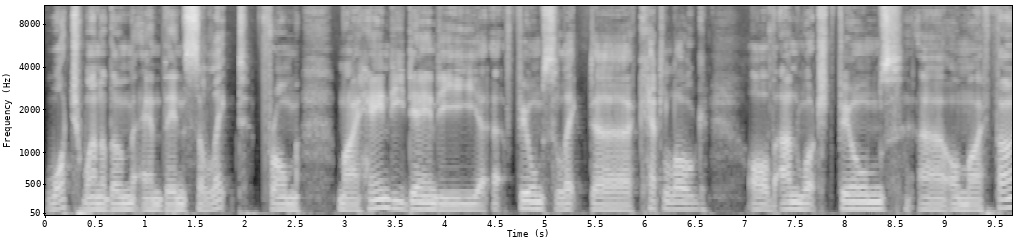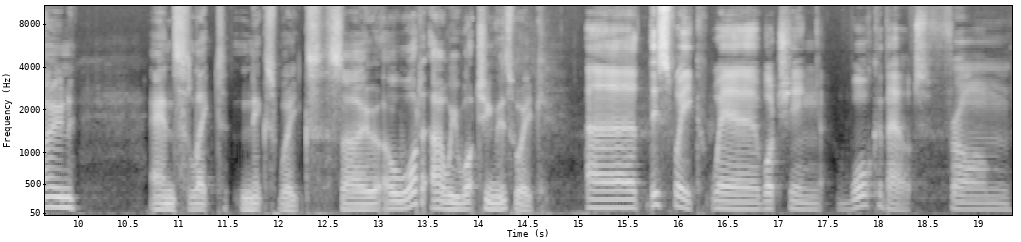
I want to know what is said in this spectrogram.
watch one of them, and then select from my handy dandy uh, film selector catalogue of unwatched films uh, on my phone and select next week's. So, uh, what are we watching this week? Uh, this week we're watching Walkabout from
